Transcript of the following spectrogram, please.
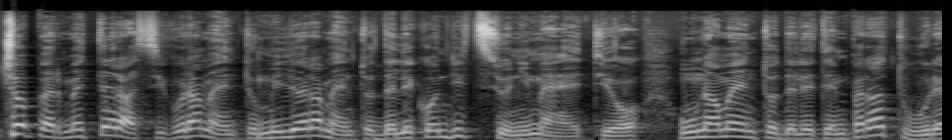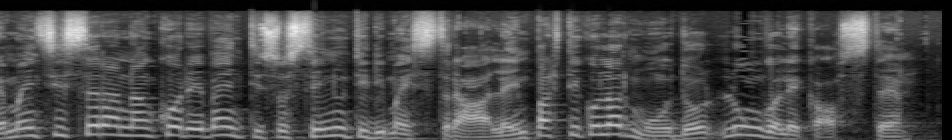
Ciò permetterà sicuramente un miglioramento delle condizioni meteo, un aumento delle temperature, ma insisteranno ancora i venti sostenuti di maestrale, in particolar modo lungo le coste.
